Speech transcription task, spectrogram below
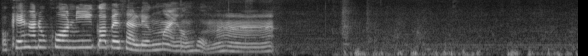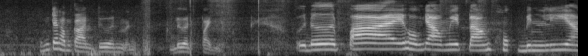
โอเคฮะทุกคนนี่ก็เป็นสัตว์เลี้ยงใหม่ของผมนะฮะ ผมจะทำการเดินมันเดินไปเดินไป ผมอยากมีตังหกบิลเลียน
